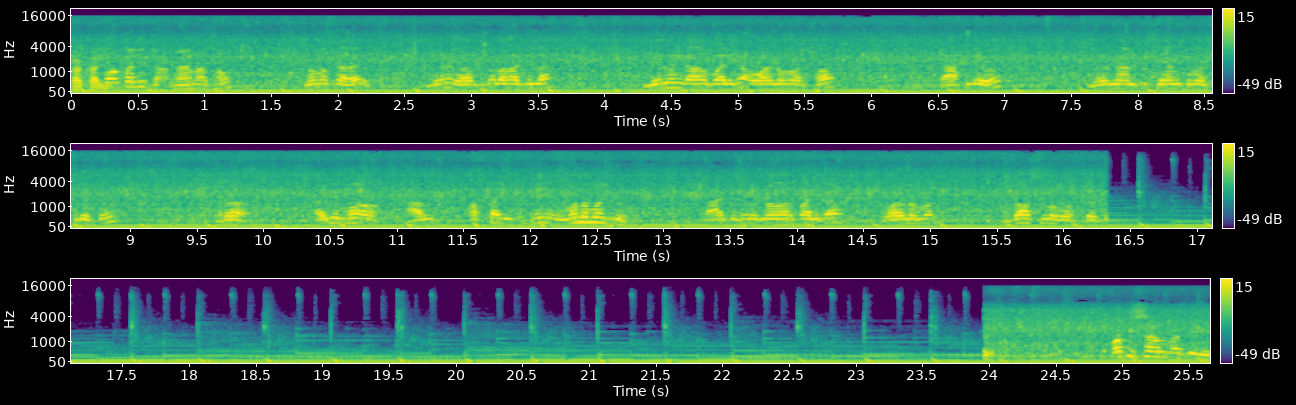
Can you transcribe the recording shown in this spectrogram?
पकली। धर्नामा छौँ। नमस्कार है। मेरो घर दोलखा जिल्ला मेलुङ गाउँपालिका वार्ड नम्बर छ काफ्ले हो। मेरो नाम चाहिँ श्याम कुमार श्रेष्ठ हो। र अहिले म हाल अस्थायी चाहिँ मनमजु। तारकेश्वर नगरपालिका वार्ड नम्बर दसमा बस्छु। कति सालमा चाहिँ?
